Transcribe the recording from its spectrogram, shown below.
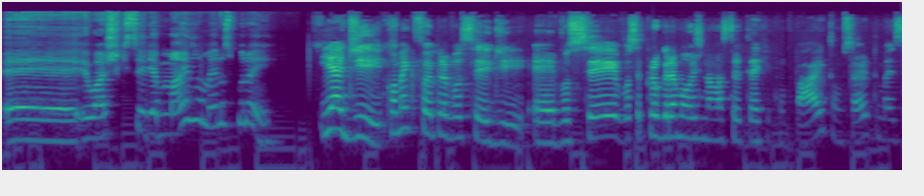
é, eu acho que seria mais ou menos por aí. E a Di, como é que foi para você, Di? É, você, você programa hoje na Mastertech com Python, certo? Mas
